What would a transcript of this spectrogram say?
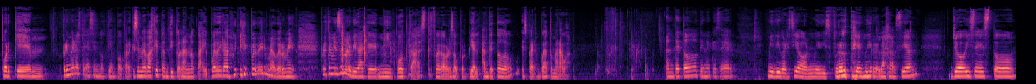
porque primero estoy haciendo tiempo para que se me baje tantito la nota y pueda, ir y pueda irme a dormir. Pero también se me olvida que mi podcast fue abrazado por piel. Ante todo, esperen, voy a tomar agua. Ante todo tiene que ser mi diversión, mi disfrute, mi relajación. Yo hice esto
